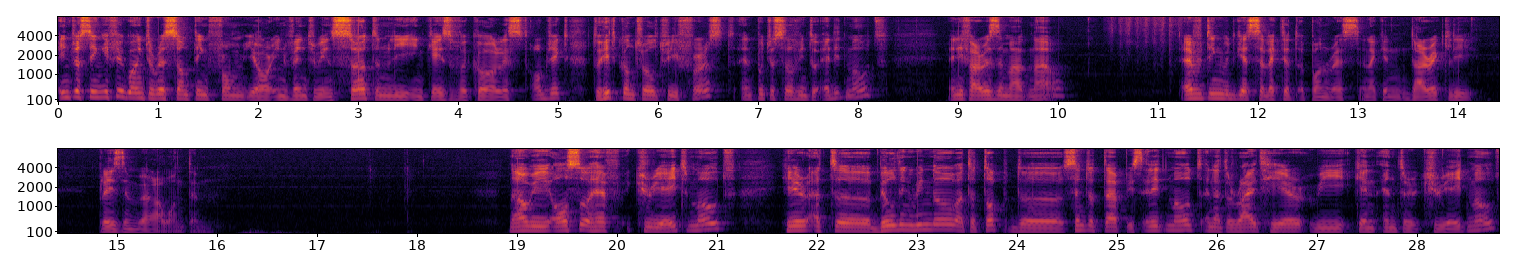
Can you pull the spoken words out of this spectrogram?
interesting if you're going to rez something from your inventory and certainly in case of a coalesced object to hit Control 3 first and put yourself into edit mode. And if I rez them out now, everything would get selected upon rez and I can directly place them where I want them. Now we also have create mode here at the building window at the top, the center tab is edit mode and at the right here we can enter create mode.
